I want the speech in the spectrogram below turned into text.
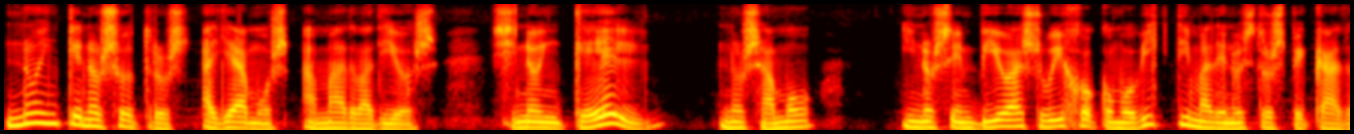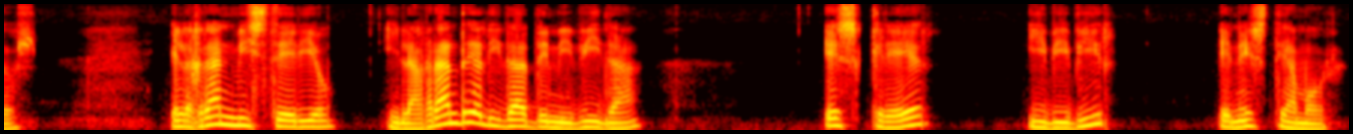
No en que nosotros hayamos amado a Dios, sino en que Él nos amó y nos envió a su Hijo como víctima de nuestros pecados. El gran misterio y la gran realidad de mi vida es creer y vivir en este amor.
